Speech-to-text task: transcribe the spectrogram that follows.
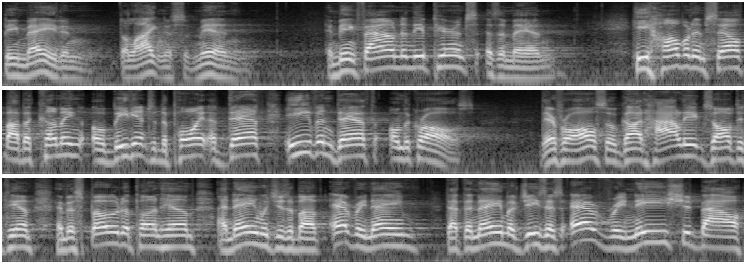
being made in the likeness of men, and being found in the appearance as a man. He humbled himself by becoming obedient to the point of death, even death on the cross. Therefore, also, God highly exalted him and bestowed upon him a name which is above every name, that the name of Jesus every knee should bow,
